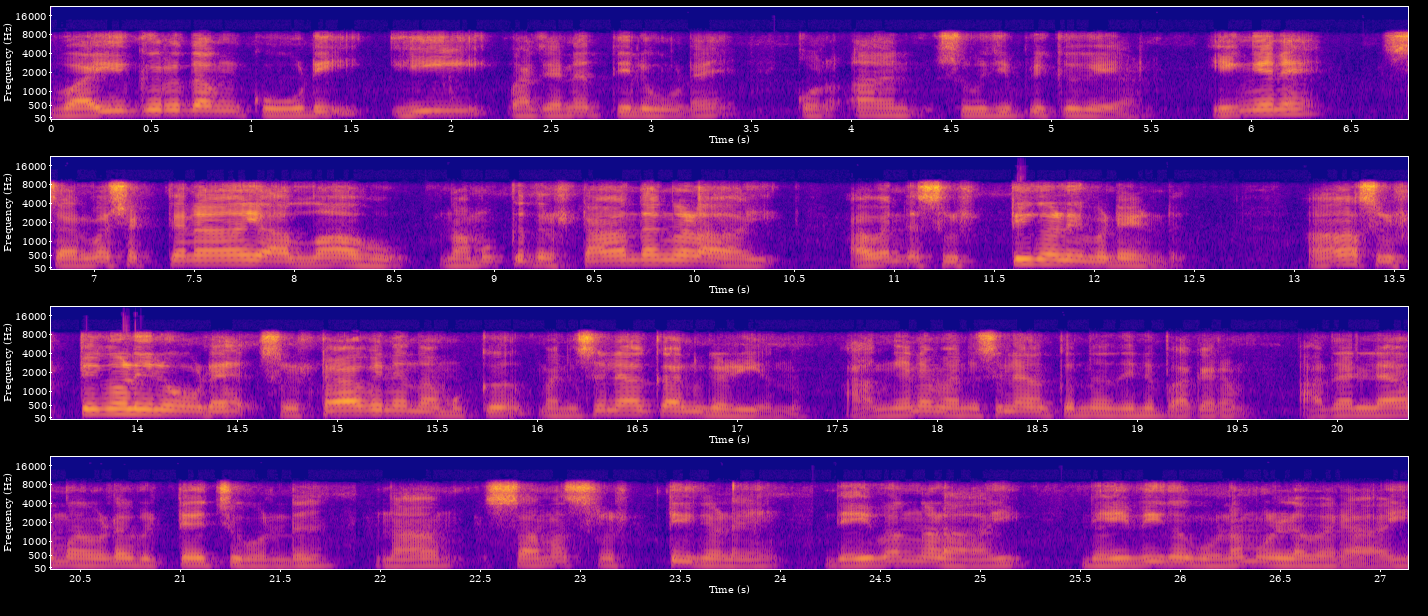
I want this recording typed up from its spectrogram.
വൈകൃതം കൂടി ഈ വചനത്തിലൂടെ ഖുർആൻ സൂചിപ്പിക്കുകയാണ്. ഇങ്ങനെ സർവശക്തനായ അള്ളാഹു നമുക്ക് ദൃഷ്ടാന്തങ്ങളായി അവന്റെ സൃഷ്ടികൾ ഇവിടെയുണ്ട്. ആ സൃഷ്ടികളിലൂടെ സൃഷ്ടാവിനെ നമുക്ക് മനസ്സിലാക്കാൻ കഴിയുന്നു. അങ്ങനെ മനസ്സിലാക്കുന്നതിന് പകരം അതെല്ലാം അവിടെ വിട്ടേച്ചുകൊണ്ട് നാം സമസൃഷ്ടികളെ ദൈവങ്ങളായി ദൈവിക ഗുണമുള്ളവരായി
